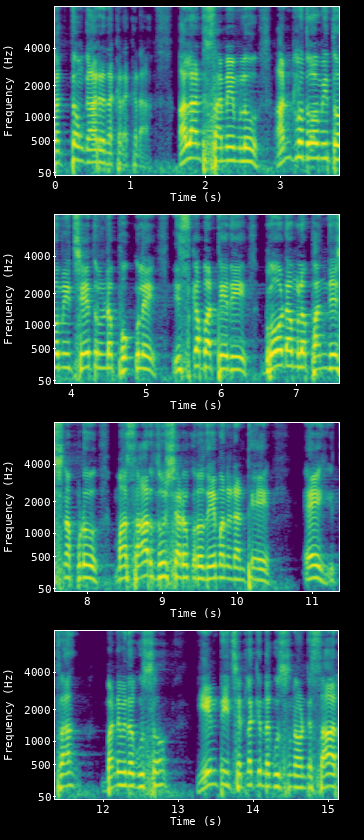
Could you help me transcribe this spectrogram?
రక్తం గారేది అక్కడక్కడ. అలాంటి సమయంలో అంట్లు తోమి తోమి చేతులుండే పొక్కులే ఇసుక పట్టేది గోడంలో పనిచేసినప్పుడు మా సార్ చూశాడు ఒకరోజు ఏమన్నాడంటే ఏ ఇట్లా బండి మీద కూర్చో. ఏంటి చెట్ల కింద కూర్చున్నావు? అంటే సార్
